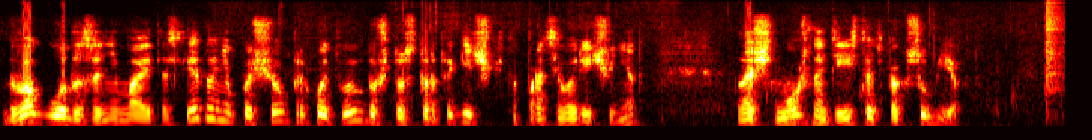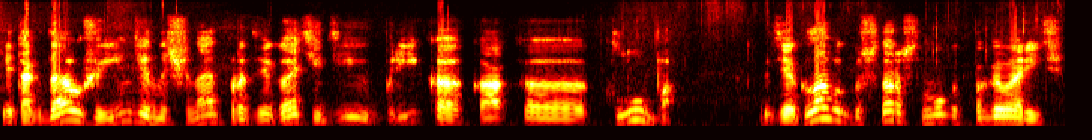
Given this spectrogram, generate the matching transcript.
Два года занимает исследование, после чего приходит к выводу, что стратегических противоречий нет. Значит, можно действовать как субъект. И тогда уже Индия начинает продвигать идею БРИКа как э, клуба, где главы государств могут поговорить,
